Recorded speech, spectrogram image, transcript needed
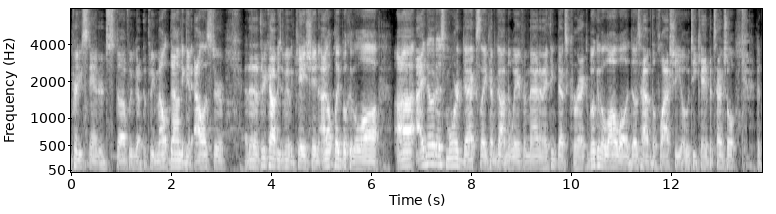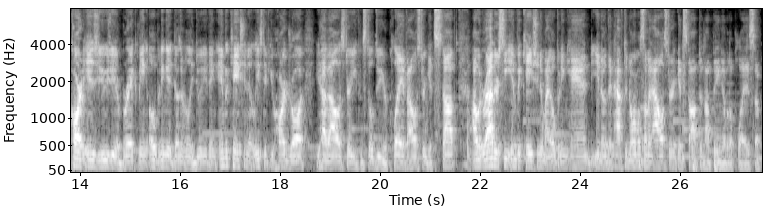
pretty standard stuff. We've got the three Meltdown to get Aleister, and then the three copies of Invocation. I don't play Book of the Law. Uh, I notice more decks like have gotten away from that, and I think that's correct. Book of the Law, while it does have the flashy OTK potential, the card is usually a brick. Being opening it doesn't really do anything. Invocation, at least if you hard draw it, you have Aleister, you can still do your play if Aleister gets stopped. I would rather see Invocation in my opening hand, you know, than have to normal summon Aleister and get stopped and not being able to play. So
